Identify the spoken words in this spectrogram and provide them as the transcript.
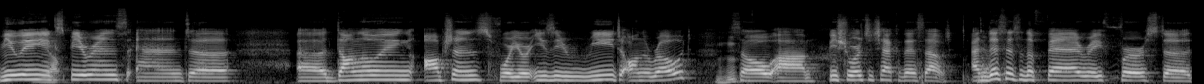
viewing Yep. experience and uh, uh, downloading options for your easy read on the road. Mm-hmm. So um, be sure to check this out. And this is the very first uh,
